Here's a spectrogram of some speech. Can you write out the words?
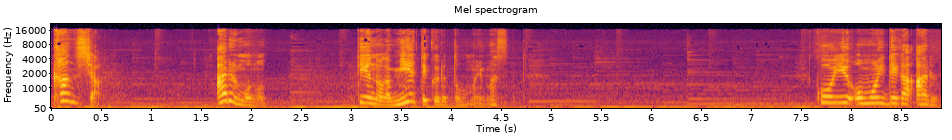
感謝あるものっていうのが見えてくると思います。こういう思い出がある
